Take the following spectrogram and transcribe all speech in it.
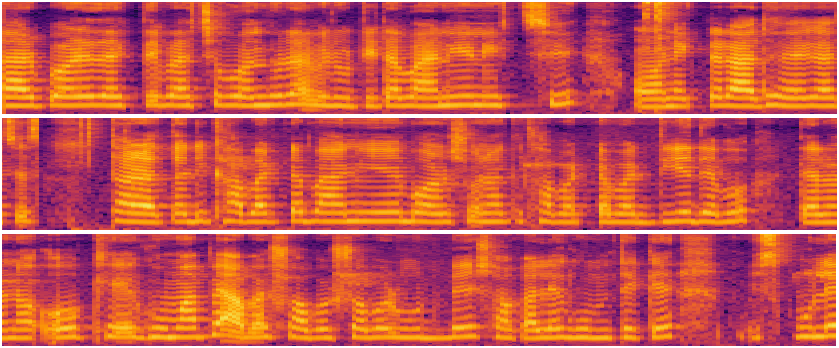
তারপরে দেখতে পাচ্ছ বন্ধুরা আমি রুটিটা বানিয়ে নিচ্ছি। অনেকটা রাত হয়ে গেছে। তাড়াতাড়ি খাবারটা বানিয়ে বড় সোনাকে খাবারটা আবার দিয়ে দেবো। কেননা ও খেয়ে ঘুমাবে আবার সবর সবর উঠবে। সকালে ঘুম থেকে স্কুলে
